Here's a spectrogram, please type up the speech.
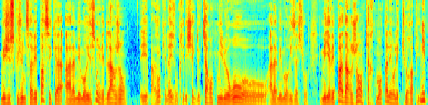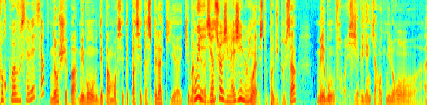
Mais je- ce que je ne savais pas, c'est qu'à la mémorisation, il y avait de l'argent. Et par exemple, il y en a, ils ont pris des chèques de 40 000 euros au- à la mémorisation. Mais il n'y avait pas d'argent en carte mentale et en lecture rapide. Mais pourquoi, vous savez ça? Non, je sais pas. Mais bon, au départ, moi, c'était pas cet aspect-là qui, euh, qui Oui, m'intéressait. bien sûr, j'imagine, oui. Ouais, c'était pas du tout ça. Mais bon, si j'avais gagné 40 000 euros, on-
